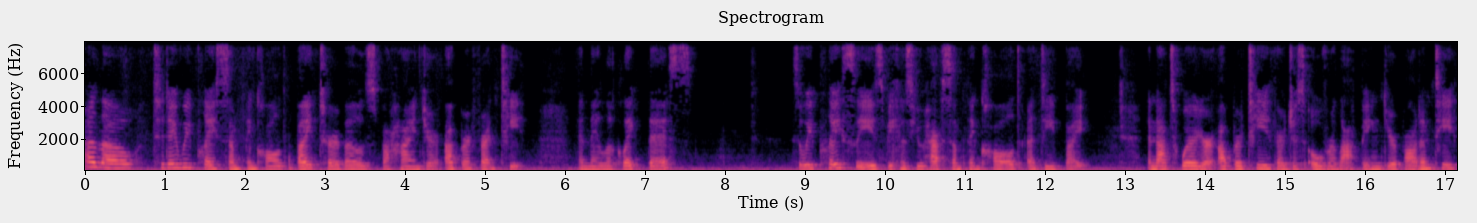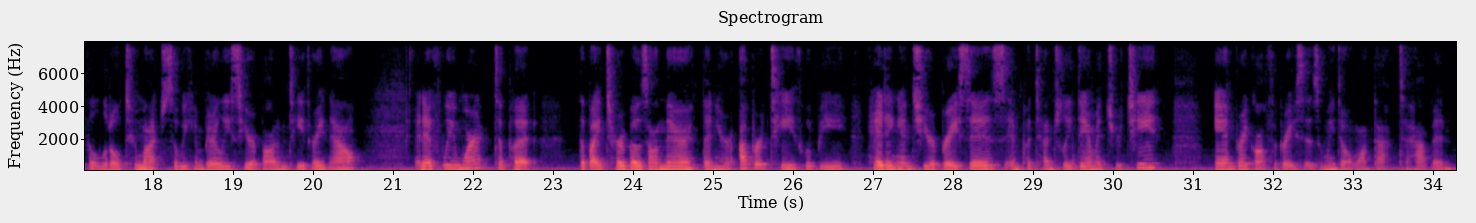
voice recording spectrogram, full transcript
Hello, today we place something called bite turbos behind your upper front teeth and they look like this. So we place these because you have something called a deep bite and that's where your upper teeth are just overlapping your bottom teeth a little too much so we can barely see your bottom teeth right now. And if we weren't to put the bite turbos on there, then your upper teeth would be hitting into your braces and potentially damage your teeth and break off the braces and we don't want that to happen.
